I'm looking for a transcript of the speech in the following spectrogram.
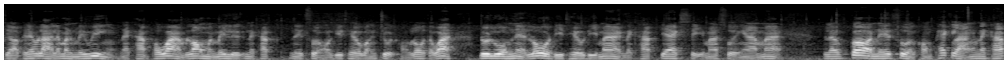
หยอดเพนลลายแล้วมันไม่วิ่งนะครับเพราะว่าร่องมันไม่ลึกนะครับในส่วนของดีเทลบางจุดของโล่แต่ว่าโดยรวมเนี่ยโล่ดีเทลดีมากนะครับแยกสีมาสวยงามมาก แล้วก็ในส่วนของแพ็คหลังนะครับ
